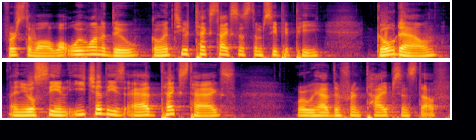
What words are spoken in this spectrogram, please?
first of all, what we want to do, go into your text tag system CPP, go down, and you'll see in each of these add text tags where we have different types and stuff,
